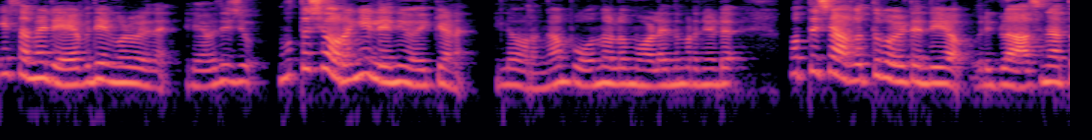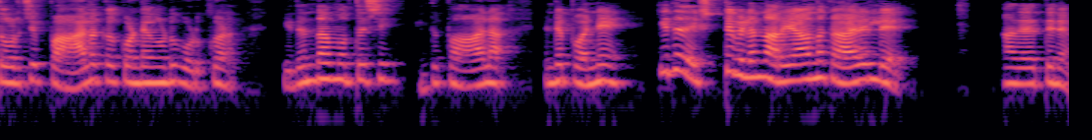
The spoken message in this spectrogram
ഈ സമയം രേവതി അങ്ങോട്ട് വരുന്നത് രേവതി ചോ മുത്തശ്ശി ഉറങ്ങിയില്ലേ? എന്ന് ചോദിക്കുകയാണ്. ഇല്ല ഉറങ്ങാൻ പോകുന്നുള്ളൂ മോളെ എന്ന് പറഞ്ഞുകൊണ്ട് മുത്തശ്ശി അകത്ത് പോയിട്ട് എന്ത് ചെയ്യുക ഒരു ഗ്ലാസ്സിനകത്ത് കുറച്ച് പാലൊക്കെ കൊണ്ട് കൊടുക്കുകയാണ് ഇതെന്താ മുത്തശ്ശി? ഇത് പാലാ. എന്റെ പൊന്നെ ഇത് ഇഷ്ടമില്ലെന്ന് അറിയാവുന്ന കാര്യമില്ലേ അദ്ദേഹത്തിന്.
